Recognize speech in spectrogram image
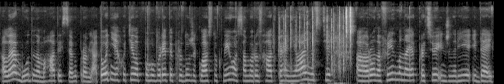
Але буду намагатися це виправляти. Сьогодні я хотіла б поговорити про дуже класну книгу, а саме розгадка геніальності Рона Фрідмана Як працює інженерія ідей.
